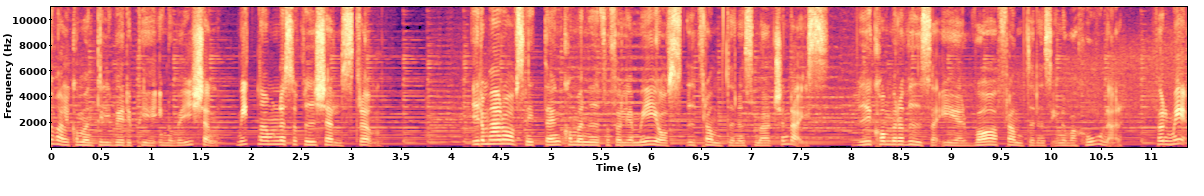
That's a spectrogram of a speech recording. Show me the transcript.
och välkommen till VDP Innovation. Mitt namn är Sofie Källström. I de här avsnitten kommer ni få följa med oss i framtidens merchandise. Vi kommer att visa er vad framtidens innovation är. Följ med!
